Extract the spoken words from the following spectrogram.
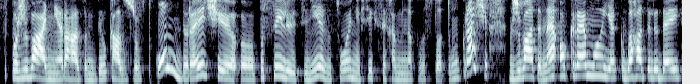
споживанні разом білка з жовтком, до речі, е, посилюється дія засвоєння всіх цих амінокислот. Тому краще вживати не окремо, як багато людей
